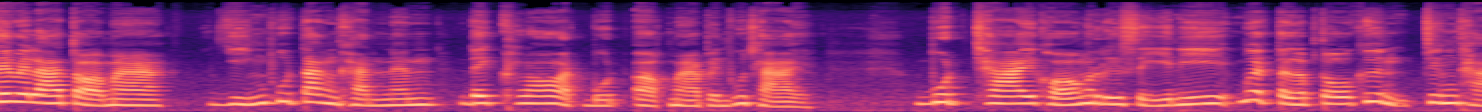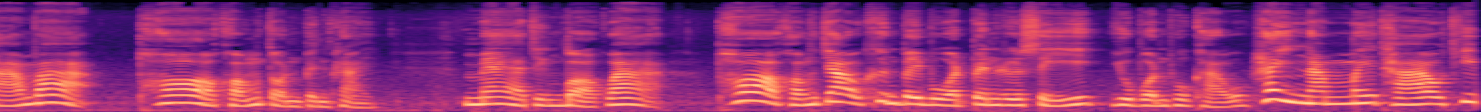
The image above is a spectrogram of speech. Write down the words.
ในเวลาต่อมา หญิงผู้ตั้งครรภ์นั้นได้คลอดบุตรออกมาเป็นผู้ชาย บุตรชายของฤาษีนี้เมื่อเติบโตขึ้นจึงถามว่าพ่อของตนเป็นใคร แม่จึงบอกว่า พ่อของเจ้าขึ้นไปบวชเป็นฤาษีอยู่บนภูเขา ให้นำไม้เท้าที่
